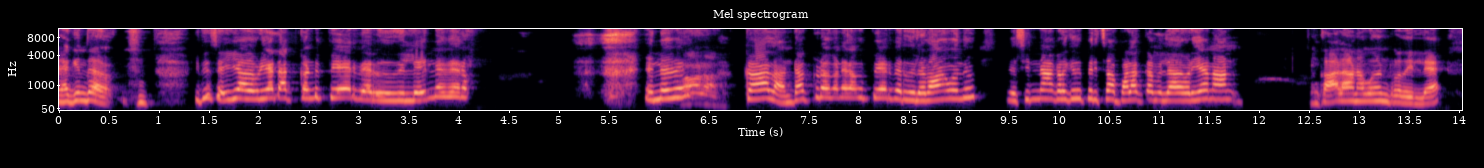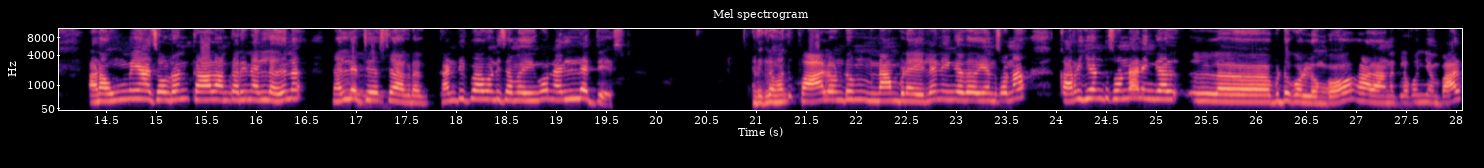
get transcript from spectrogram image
எனக்கு இந்த இது செய்யாதபடியா டக்குன்னு பேர் வருது இல்லை. என்ன வேணும் என்னது காளான். காளான். டக்கு டக்குன்னு எனக்கு பேர் வருது இல்லை. நாங்கள் வந்து இந்த சின்னாக்களுக்கு இது பெருசா பழக்கம் இல்லாதபடியா நான் காளான வேண்டது இல்லை. ஆனால் உண்மையா சொல்றேன் காளான் கறி நல்லது நல்ல டேஸ்டாக கிடக்கு. கண்டிப்பாக வேண்டி சமைங்க நல்ல டேஸ்ட் இதுக்குள்ள வந்து பால் ஒன்றும் நாம்பிடையில் நீங்கள் ஏதோ ஏன்னு சொன்னால் கறியன்று சொன்னால் நீங்கள் விட்டுக்கொள்ளுங்கோ. காளானுக்குள்ள கொஞ்சம் பால்.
